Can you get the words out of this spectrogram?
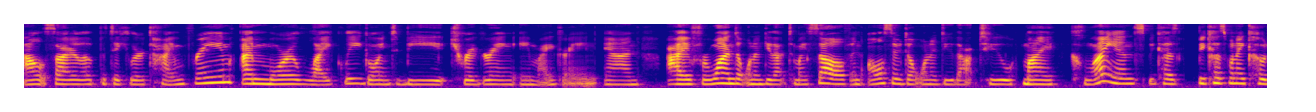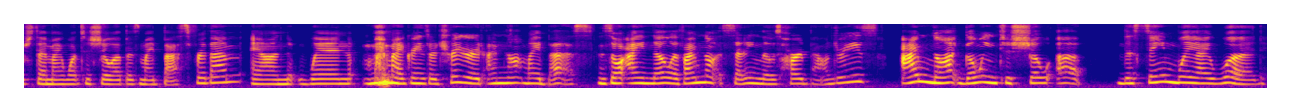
outside of a particular time frame, I'm more likely going to be triggering a migraine. And I, for one, don't want to do that to myself and also don't want to do that to my clients because because when I coach them, I want to show up as my best for them. And when my migraines are triggered, I'm not my best. And so I know if I'm not setting those hard boundaries, I'm not going to show up the same way I would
